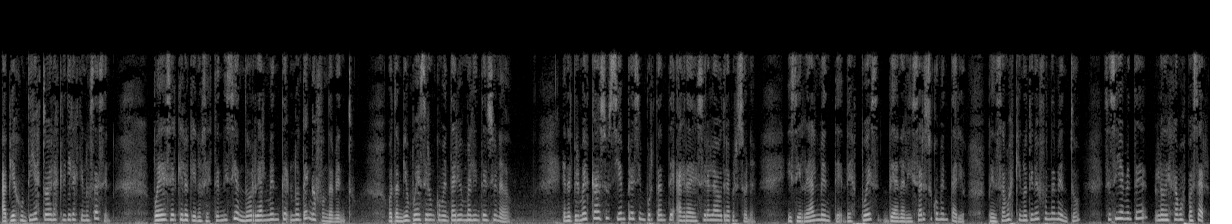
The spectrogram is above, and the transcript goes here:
a pie juntillas todas las críticas que nos hacen. Puede ser que lo que nos estén diciendo realmente no tenga fundamento, o también puede ser un comentario malintencionado. En el primer caso, siempre es importante agradecer a la otra persona. Y si realmente después de analizar su comentario pensamos que no tiene fundamento, sencillamente lo dejamos pasar.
